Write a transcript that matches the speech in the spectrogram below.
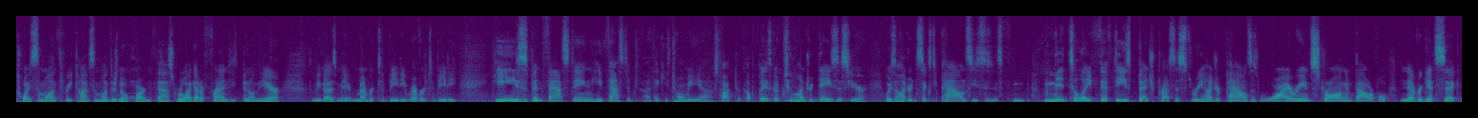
twice a month, three times a month. There's no hard and fast rule. I got a friend, he's been on the air. Some of you guys may remember Tabidi, Reverend Tabidi. He's been fasting. He fasted, I think he's told me, uh, I was talking to a couple days ago, 200 days this year. Weighs 160 pounds. He's in his mid to late 50s. Bench presses 300 pounds. Is wiry and strong and powerful. Never gets sick.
